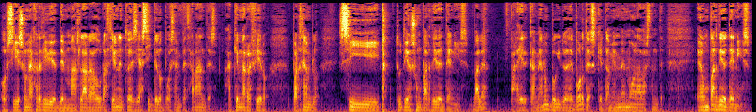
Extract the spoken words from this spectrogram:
o si es un ejercicio de más larga duración, entonces ya sí que lo puedes empezar antes. ¿A qué me refiero? Por ejemplo, si tú tienes un partido de tenis, ¿vale? Para ir cambiando un poquito de deportes, que también me mola bastante. Eh, un partido de tenis,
